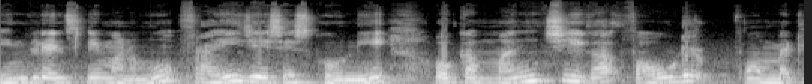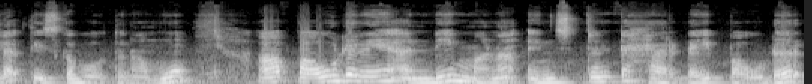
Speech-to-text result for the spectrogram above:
ఇంగ్రీడియంట్స్ని మనము ఫ్రై చేసేసుకొని ఒక మంచిగా పౌడర్ ఫార్మెట్లో తీసుకుపోతున్నాము? ఆ పౌడరే అండి మన ఇన్స్టంట్ హెయిర్ డై పౌడర్.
